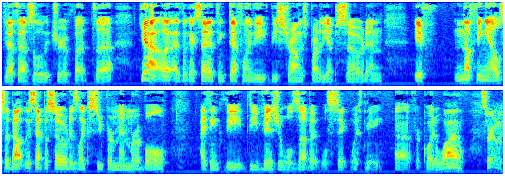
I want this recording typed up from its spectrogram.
That's absolutely true. But uh, yeah, like like I said, I think definitely the the strongest part of the episode. And if nothing else about this episode is like super memorable, I think the the visuals of it will stick with me uh, for quite a while. Certainly.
